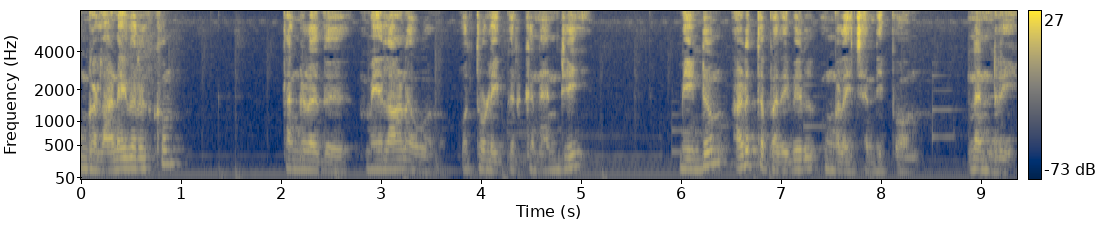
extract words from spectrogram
உங்கள் அனைவருக்கும் தங்களது மேலான ஒத்துழைப்பிற்கு நன்றி. மீண்டும் அடுத்த பதிவில் உங்களை சந்திப்போம். நன்றி.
